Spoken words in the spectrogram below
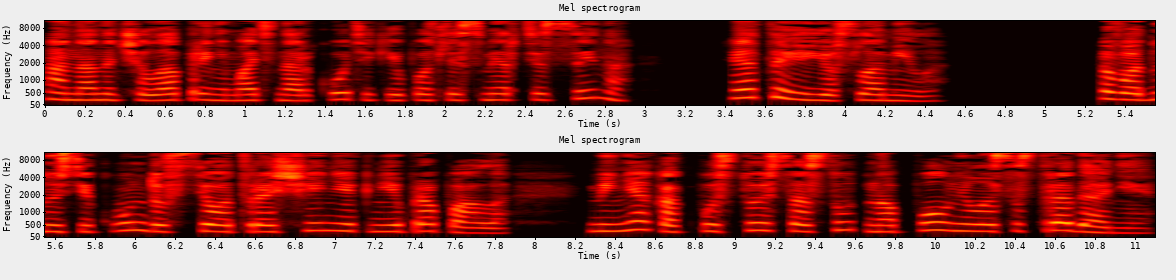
Она начала принимать наркотики после смерти сына? Это ее сломило. В одну секунду все отвращение к ней пропало. Меня, как пустой сосуд, наполнило сострадание,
